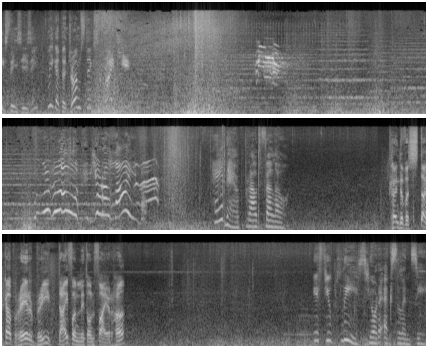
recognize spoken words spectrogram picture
Makes things easy. We got the drumsticks right here. Woohoo! You're alive! Hey there, proud fellow. Kind of a stuck-up rare breed Typhon lit on fire, huh? If you please, your excellency.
